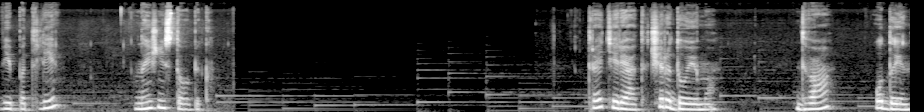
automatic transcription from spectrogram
Дві петлі в нижній стовбик. Третій ряд чередуємо 2, 1,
